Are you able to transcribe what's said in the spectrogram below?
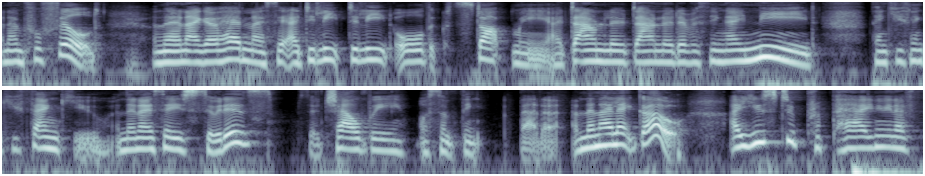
And I'm fulfilled. And then I go ahead and I say, I delete, delete all that could stop me. I download, download everything I need. Thank you, thank you, thank you. And then I say, so it is, so it shall be, or something better. And then I let go. I used to prepare, I mean, I've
